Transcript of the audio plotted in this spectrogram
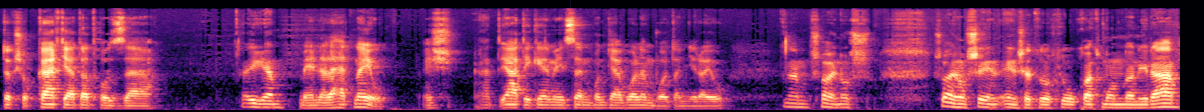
tök sok kártyát ad hozzá, Igen. miért ne lehetne jó? És hát játékélmény szempontjából nem volt annyira jó. Nem, sajnos. Sajnos én, én se tudok jókat mondani rá.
